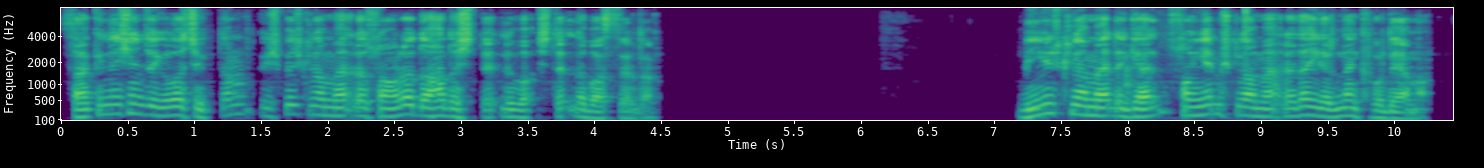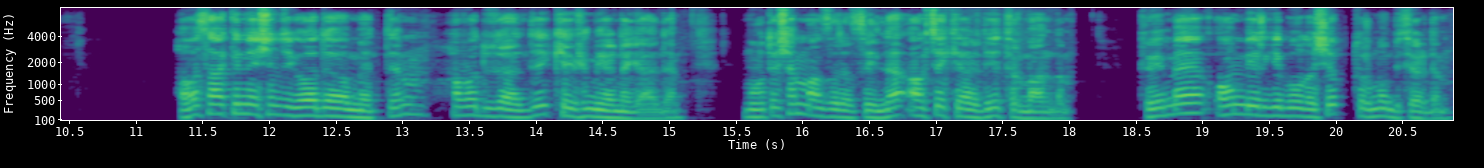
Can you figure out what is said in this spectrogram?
Sakinleşince yola çıktım. 3-5 kilometre sonra daha da şiddetli, şiddetle bastırdı. 1100 kilometre gel, son 70 kilometreden yerinden kıpırdayamam. Hava sakinleşince yola devam ettim. Hava düzeldi, keyfim yerine geldi. Muhteşem manzarasıyla Akçakerdi'ye tırmandım. Köyüme 11 gibi ulaşıp turumu bitirdim.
